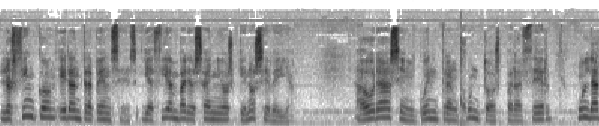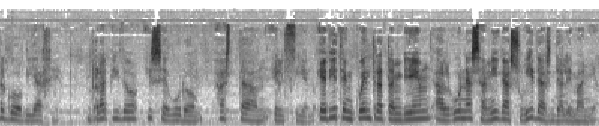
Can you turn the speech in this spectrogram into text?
Los cinco eran trapenses y hacían varios años que no se veían. Ahora se encuentran juntos para hacer un largo viaje, rápido y seguro, hasta el cielo. Edith encuentra también algunas amigas subidas de Alemania.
